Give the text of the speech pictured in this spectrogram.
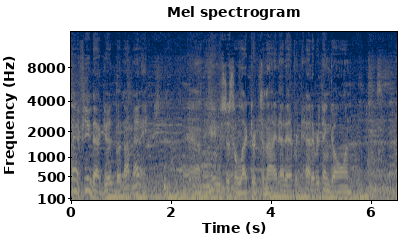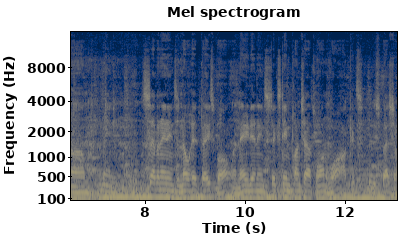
seen a few that good, but not many. Yeah, I mean, he was just electric tonight. Had every had everything going. Um, I mean, seven innings of no-hit baseball and eight innings, 16 punch-outs, one walk. It's pretty special.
